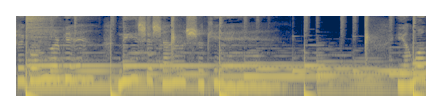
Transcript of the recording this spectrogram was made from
吹过耳边，你写下诗篇。仰望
